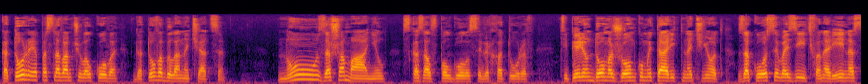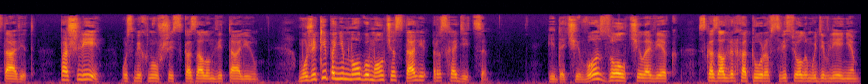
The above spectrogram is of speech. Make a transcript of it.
которая, по словам Чувалкова, готова была начаться. «Ну, зашаманил», — сказал в полголоса Верхотуров. «Теперь он дома жонку мытарить начнет, закосы возить, фонарей наставит. Пошли!» — усмехнувшись, сказал он Виталию. Мужики понемногу молча стали расходиться. «И до чего зол человек!» — сказал Верхотуров с веселым удивлением.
